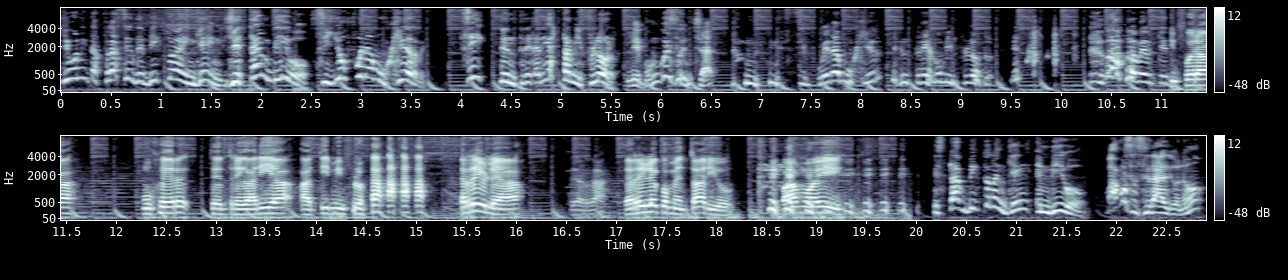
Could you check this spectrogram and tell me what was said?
Qué bonita frase de Victor en Game. Y está en vivo. Si yo fuera mujer, sí, te entregaría hasta mi flor. ¿Le pongo eso en chat? si fuera mujer, te entrego mi flor. Vamos a ver qué. Si fuera mujer, te entregaría a ti mi flor. Terrible, ¿ah? De verdad. Terrible comentario. Vamos ahí. Está Victor and Game en vivo. Vamos a hacer algo, ¿no?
